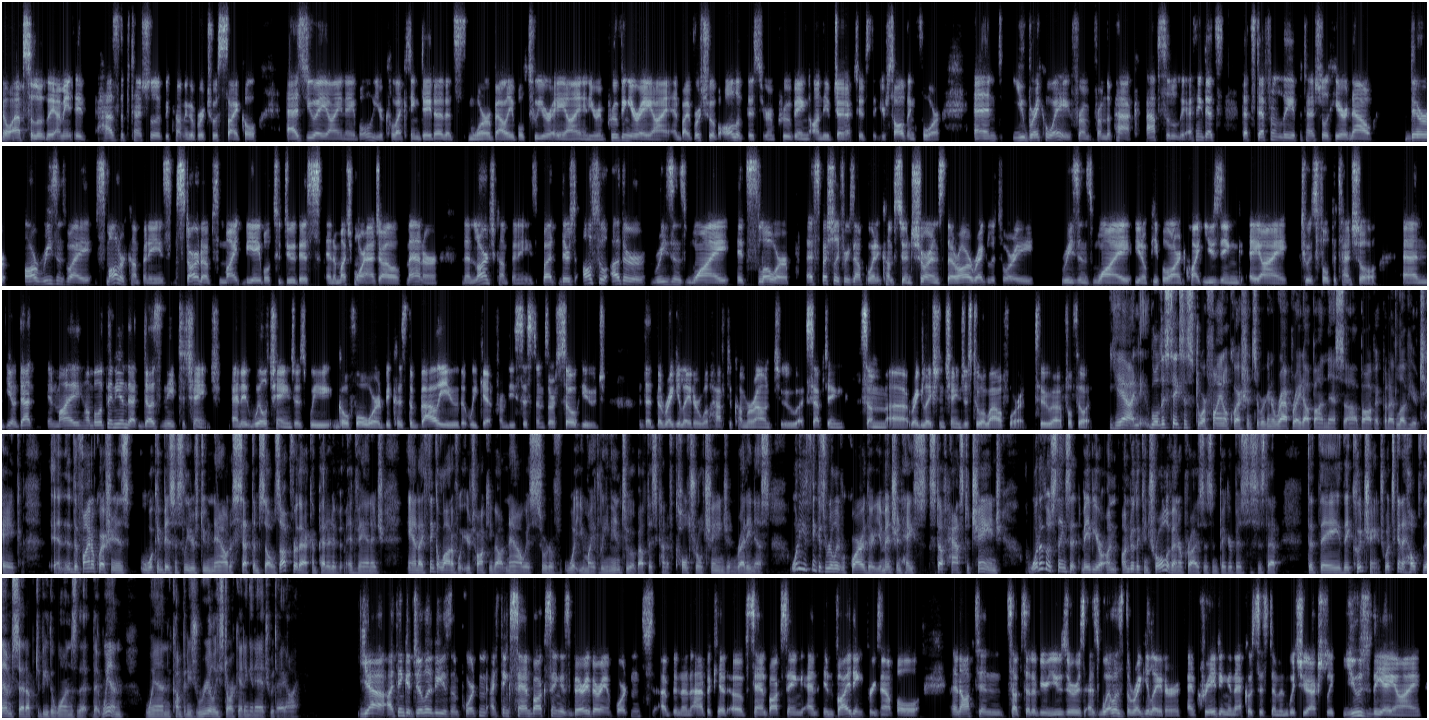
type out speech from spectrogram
No, absolutely. I mean, it has the potential of becoming a virtuous cycle as you AI enable, you're collecting data that's more valuable to your AI and you're improving your AI. And by virtue of all of this, you're improving on the objectives that you're solving for. And you break away from, from the pack. Absolutely. I think that's, that's definitely a potential here. Now, there are reasons why smaller companies, startups might be able to do this in a much more agile manner than large companies. But there's also other reasons why it's slower, especially, for example, when it comes to insurance, there are regulatory reasons why, you know, people aren't quite using AI to its full potential. And, you know, that, in my humble opinion, that does need to change. And it will change as we go forward because the value that we get from these systems are so huge that the regulator will have to come around to accepting some uh, regulation changes to allow for it to uh, fulfill it. Yeah, and well, this takes us to our final question. So we're going to wrap right up on this, uh, but I'd love your take. And the final question is what can business leaders do now to set themselves up for that competitive advantage? And I think a lot of what you're talking about now is sort of what you might lean into about this kind of cultural change and readiness. What do you think is really required there? You mentioned, hey, stuff has to change. What are those things that maybe are un- under the control of enterprises and bigger businesses that that they they could change? What's going to help them set up to be the ones that that win when companies really start getting an edge with AI? Yeah, I think agility is important. I think sandboxing is very, very important. I've been an advocate of sandboxing and inviting, for example, an opt in subset of your users as well as the regulator and creating an ecosystem in which you actually use the AI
